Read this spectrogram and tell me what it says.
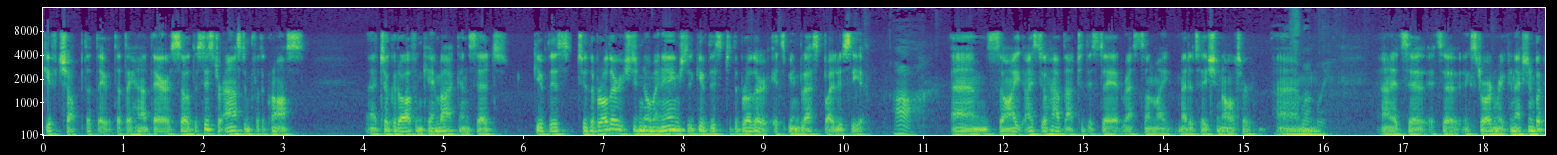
gift shop that they that they had there. So the sister asked him for the cross, I took it off and came back and said, "Give this to the brother." She didn't know my name. She said, "Give this to the brother. It's been blessed by Lucia." Oh. Um, so I, I still have that to this day. It rests on my meditation altar. Um. And it's a it's an extraordinary connection. But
